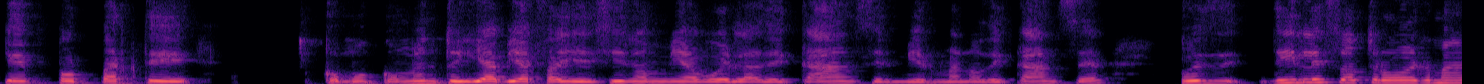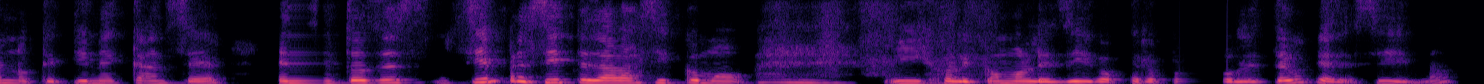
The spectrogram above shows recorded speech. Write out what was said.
que por parte, como comento, ya había fallecido mi abuela de cáncer, mi hermano de cáncer, pues diles otro hermano que tiene cáncer, entonces siempre sí te daba así como, híjole, ¿cómo les digo? Pero pues, les tengo que decir, ¿no?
